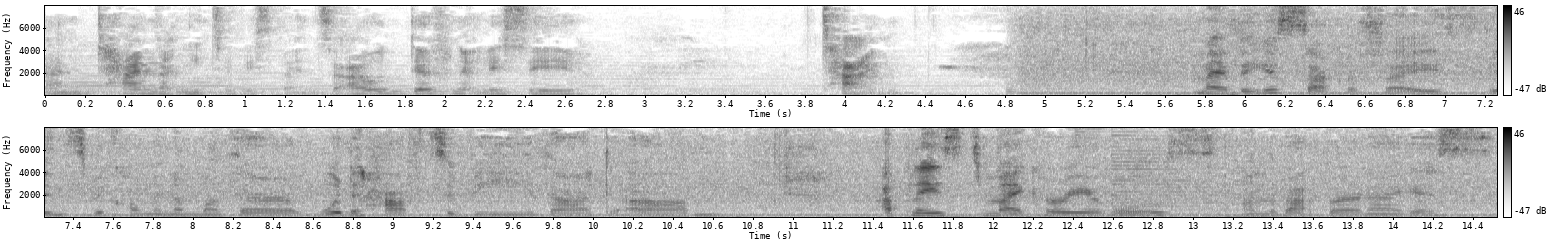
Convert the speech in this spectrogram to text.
and time that need to be spent. So I would definitely say time. My biggest sacrifice since becoming a mother would have to be that um, I placed my career goals on the back burner, I guess,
